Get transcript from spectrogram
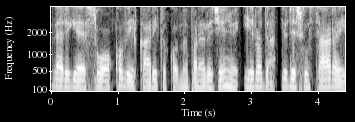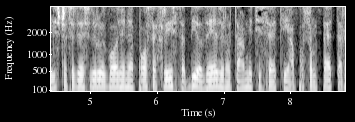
Verige su okovi i karike kojima je po naređenju Iroda, judejskog cara iz 42. godine posle Hrista bio vezan u tamnici sveti apostol Petar.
